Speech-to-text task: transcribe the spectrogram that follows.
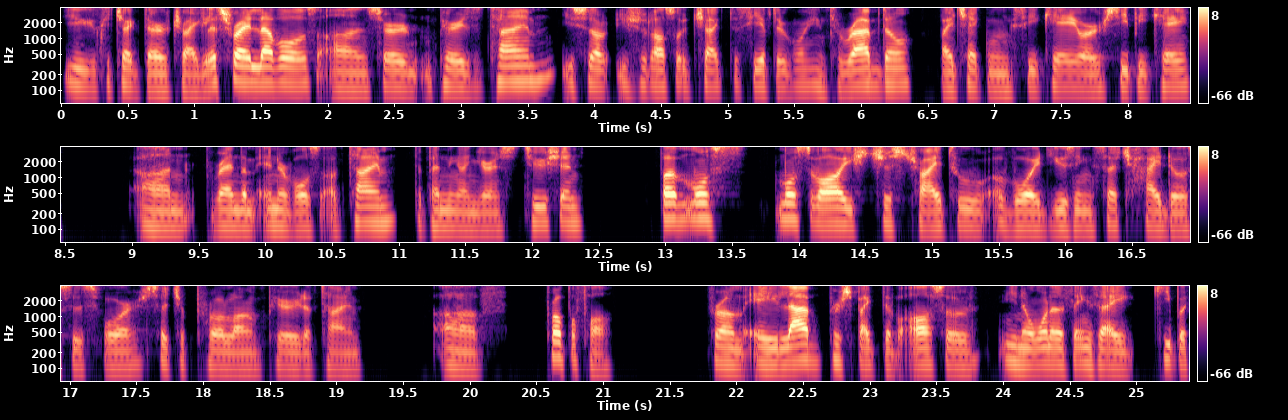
you could check their triglyceride levels on certain periods of time. You should, you should also check to see if they're going into rhabdo by checking CK or CPK on random intervals of time, depending on your institution. But most most of all, you should just try to avoid using such high doses for such a prolonged period of time of propofol. From a lab perspective, also, you know, one of the things I keep a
